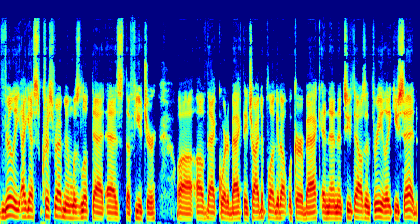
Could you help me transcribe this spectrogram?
really, I guess Chris Redman was looked at as the future uh, of that quarterback. They tried to plug it up with Grbac, and then in 2003, like you said,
